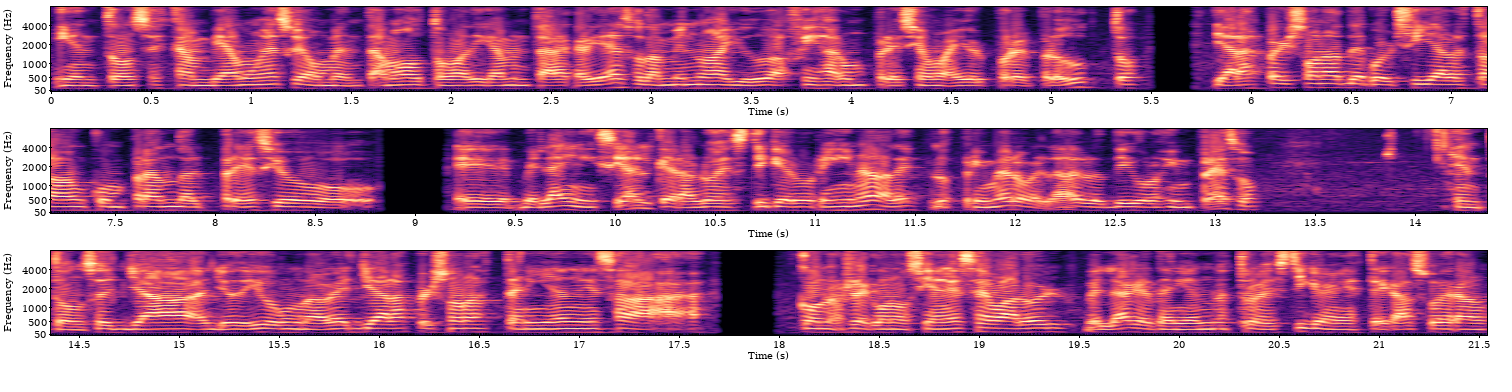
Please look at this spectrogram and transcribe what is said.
y entonces cambiamos eso y aumentamos automáticamente la calidad. Eso también nos ayudó a fijar un precio mayor por el producto ya las personas de por sí ya lo estaban comprando al precio eh, ¿verdad? inicial, que eran los stickers originales, los primeros, ¿verdad? Los digo, los impresos. Entonces ya, yo digo, una vez ya las personas tenían esa, reconocían ese valor, ¿verdad? Que tenían nuestros stickers, en este caso eran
